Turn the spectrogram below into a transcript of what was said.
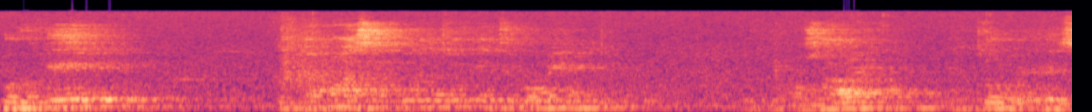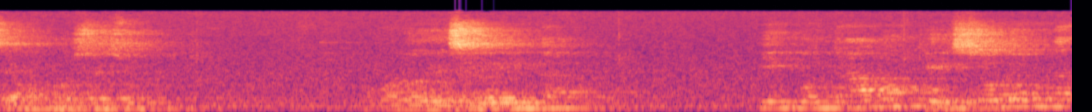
¿Por qué estamos haciendo esto en este momento? Porque como saben, esto obedece a un proceso, como lo decía ahorita, y encontramos que solo en una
